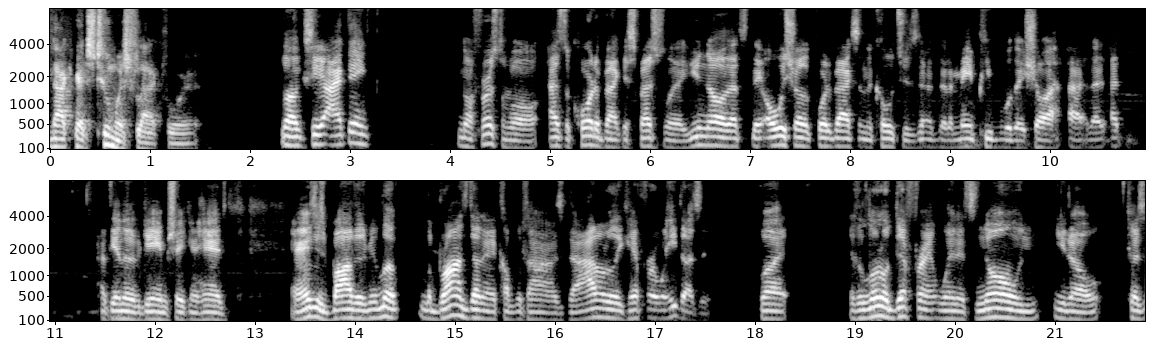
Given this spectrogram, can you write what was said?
not catch too much flack for it. Look, see, I think no. First of all, as a quarterback, especially, you know that's they always show the quarterbacks and the coaches that, that the main people they show at, at, at the end of the game shaking hands and it just bothers me. Look, LeBron's done it a couple times. I don't really care for it when he does it, but it's a little different when it's known, you know, because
